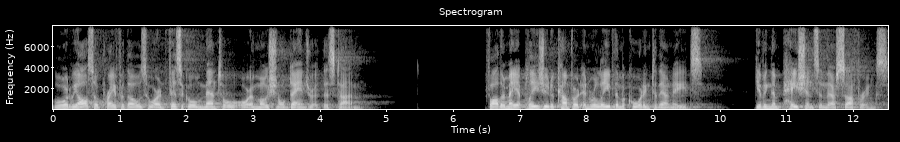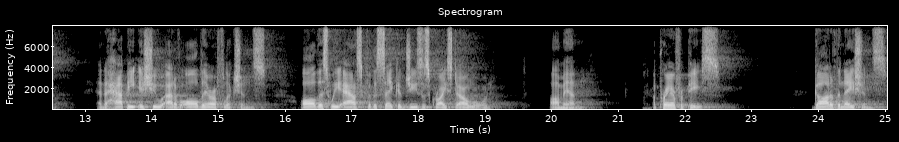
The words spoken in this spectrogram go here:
Lord, we also pray for those who are in physical, mental, or emotional danger at this time. Father, may it please you to comfort and relieve them according to their needs, giving them patience in their sufferings and a happy issue out of all their afflictions. All this we ask for the sake of Jesus Christ our Lord. Amen. A prayer for peace. God of the nations,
